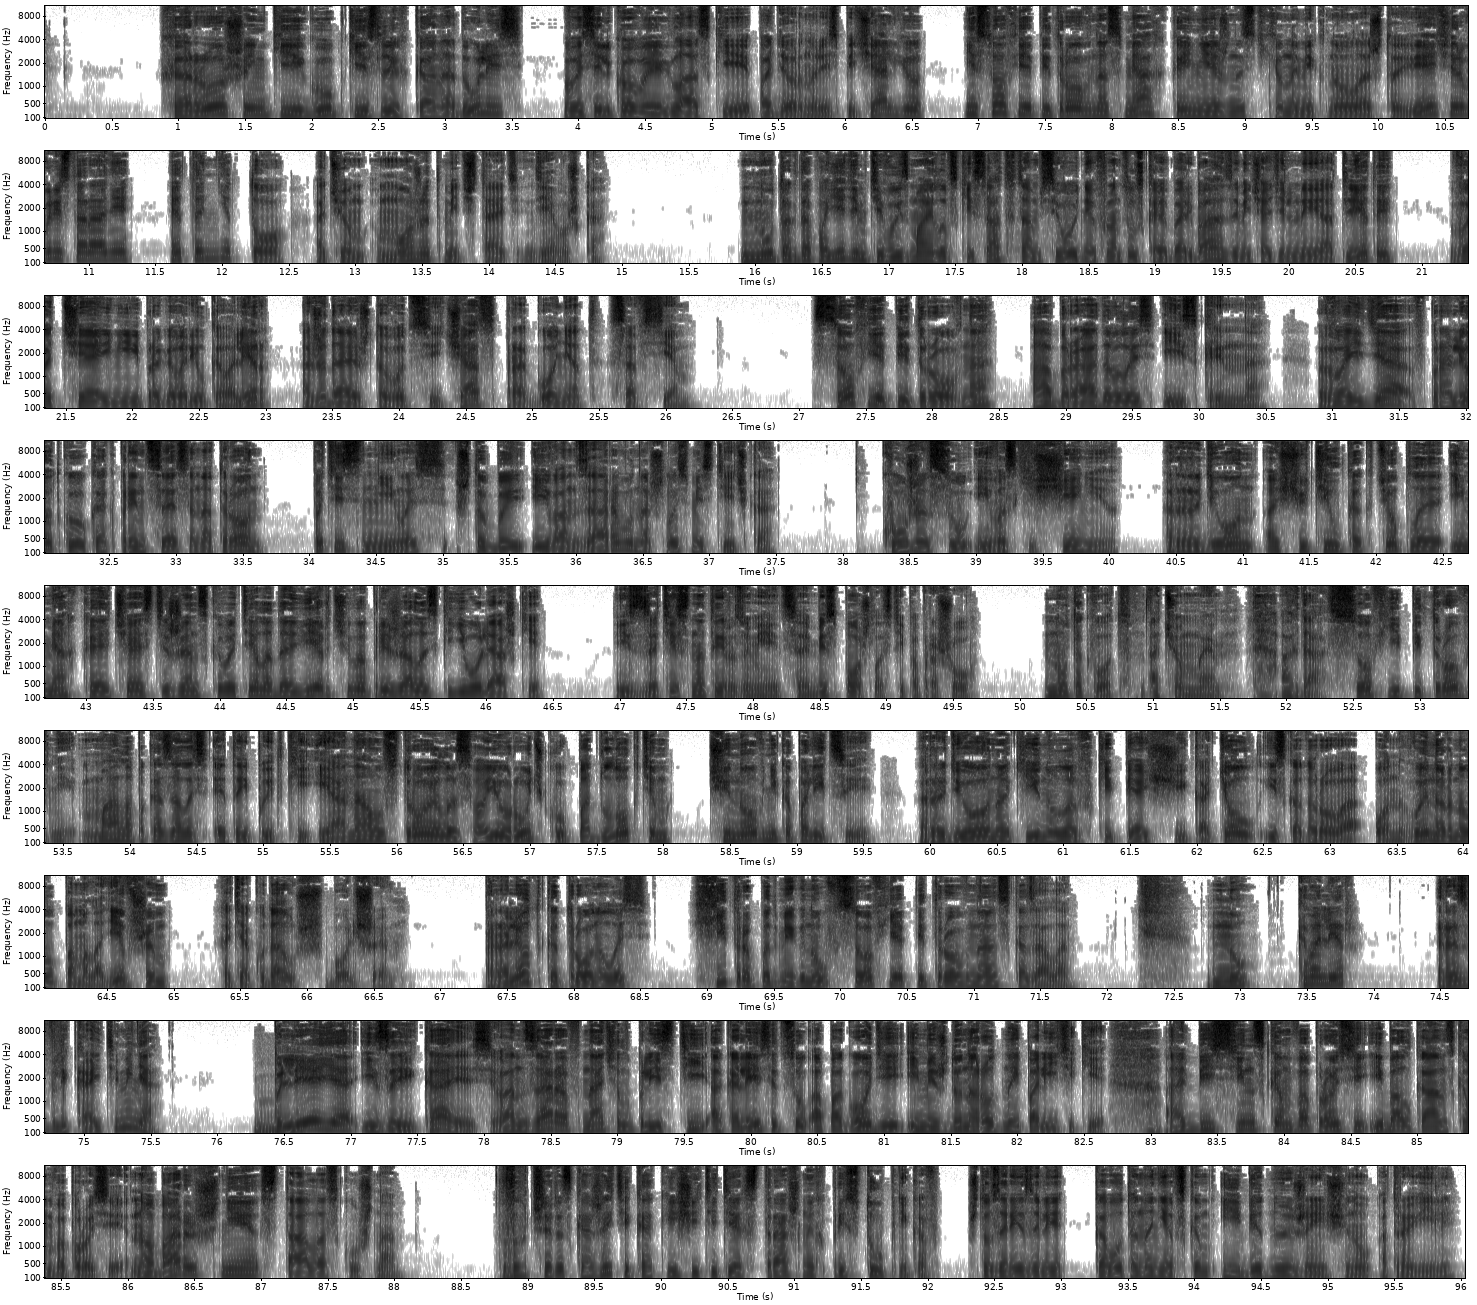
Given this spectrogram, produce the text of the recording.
Хорошенькие губки слегка надулись, васильковые глазки подернулись печалью, и Софья Петровна с мягкой нежностью намекнула, что вечер в ресторане — это не то, о чем может мечтать девушка. «Ну, тогда поедемте в Измайловский сад, там сегодня французская борьба, замечательные атлеты», в отчаянии проговорил кавалер, ожидая, что вот сейчас прогонят совсем. Софья Петровна обрадовалась искренно. Войдя в пролетку, как принцесса на трон, потеснилась, чтобы и Ванзарову нашлось местечко. К ужасу и восхищению Родион ощутил, как теплая и мягкая часть женского тела доверчиво прижалась к его ляжке. Из-за тесноты, разумеется, без пошлости попрошу. Ну так вот, о чем мы? Ах да, Софье Петровне мало показалось этой пытки, и она устроила свою ручку под локтем чиновника полиции — Родиона кинула в кипящий котел, из которого он вынырнул помолодевшим, хотя куда уж больше. Пролетка тронулась. Хитро подмигнув, Софья Петровна сказала. «Ну, кавалер, развлекайте меня». Блея и заикаясь, Ванзаров начал плести околесицу о погоде и международной политике, о бессинском вопросе и балканском вопросе, но барышне стало скучно. Лучше расскажите, как ищете тех страшных преступников, что зарезали кого-то на Невском и бедную женщину отравили».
